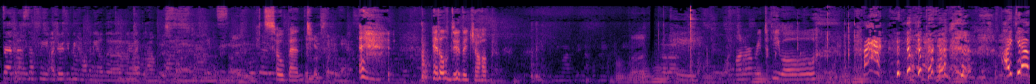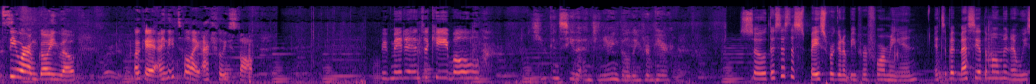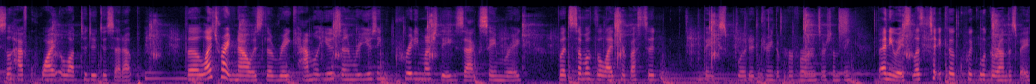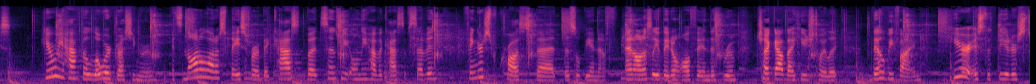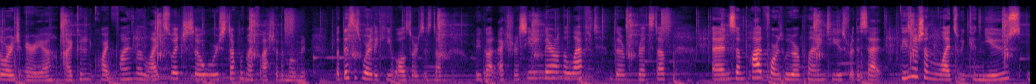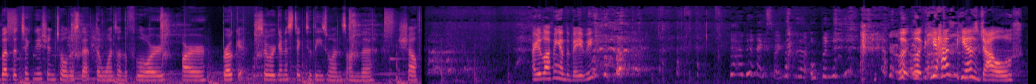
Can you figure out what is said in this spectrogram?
There, there's definitely. I don't think we have any other like lamp stands. It's so bent. It looks like a lamp. It'll do the job. Okay, on our way to Keble. I can't see where I'm going though. Okay, I need to like actually stop. We've made it into Keble. You can see the engineering building from here. So this is the space we're gonna be performing in. It's a bit messy at the moment and we still have quite a lot to do to set up. The lights right now is the rig Hamlet used and we're using pretty much the exact same rig, but some of the lights are busted. They exploded during the performance or something. But anyways, let's take a quick look around the space. Here we have the lower dressing room. It's not a lot of space for a big cast, but since we only have a cast of 7, fingers crossed that this will be enough. And honestly, if they don't all fit in this room, check out that huge toilet. They'll be fine. Here is the theater storage area. I couldn't quite find the light switch, so we're stuck with my flash at the moment. But this is where they keep all sorts of stuff. We've got extra seating there on the left, the red stuff, and some platforms we were planning to use for the set. These are some lights we can use, but the technician told us that the ones on the floors are broken, so we're gonna stick to these ones on the shelf. Are you laughing at the baby? Yeah, I didn't expect that open it. Look, look, he has he has jowls.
